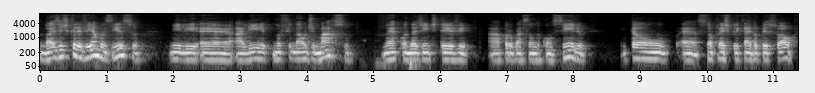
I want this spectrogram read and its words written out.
nós escrevemos isso, Mili, é, ali no final de março, né, quando a gente teve a aprovação do conselho. Então, é, só para explicar para o pessoal,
